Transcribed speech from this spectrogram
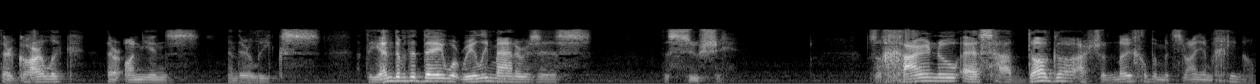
their garlic, their onions, and their leeks. At the end of the day, what really matters is the sushi. Zacharnu es hadaga asher b'mitzrayim chinam.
